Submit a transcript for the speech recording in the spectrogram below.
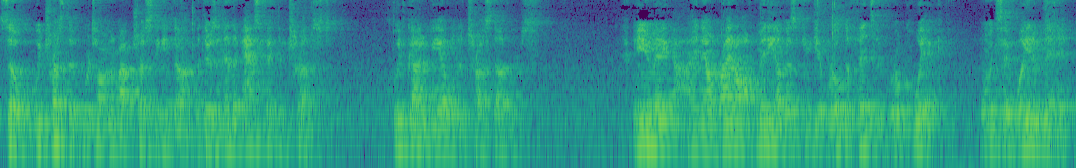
So we trust that we're talking about trusting in God, but there's another aspect of trust. We've got to be able to trust others. And you may, I now right off, many of us can get real defensive real quick. And we can say, wait a minute,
